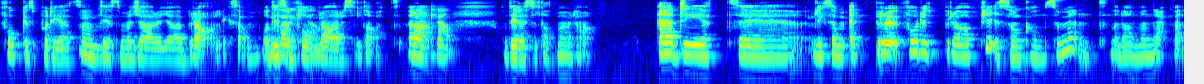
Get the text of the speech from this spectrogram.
fokus på det, mm. det som man gör och gör bra liksom. Och det Verkligen. som får bra resultat. Verkligen. Och det resultat man vill ha. Är det eh, liksom ett får du ett bra pris som konsument när du använder appen?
